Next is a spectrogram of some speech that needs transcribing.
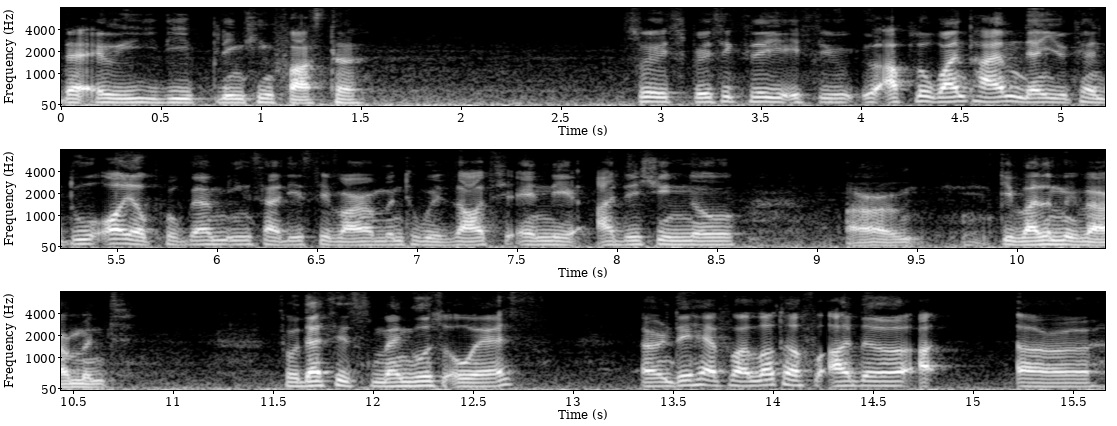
the LED blinking faster. So it's basically if you, you upload one time, then you can do all your program inside this environment without any additional um, development environment. So that is Mongoose OS, and they have a lot of other uh, uh,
